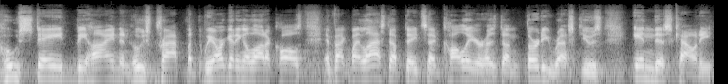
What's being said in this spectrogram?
who stayed behind and who's trapped, but we are getting a lot of calls. In fact, my last update said Collier has done 30 rescues in this county,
